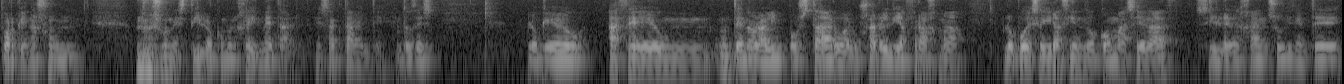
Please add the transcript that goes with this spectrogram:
porque no es un, no es un estilo como el heavy metal, exactamente. Entonces, lo que hace un, tenor al impostar o al usar el diafragma, lo puede seguir haciendo con más edad, si le dejan suficiente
